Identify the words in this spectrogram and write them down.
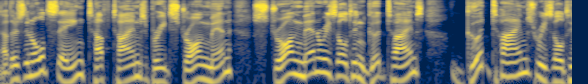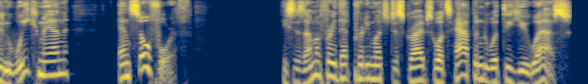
Now, there's an old saying tough times breed strong men, strong men result in good times, good times result in weak men, and so forth. He says, I'm afraid that pretty much describes what's happened with the U.S.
